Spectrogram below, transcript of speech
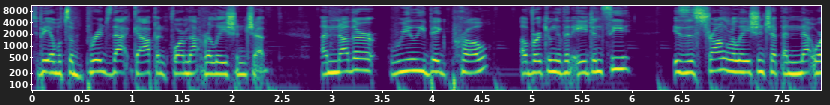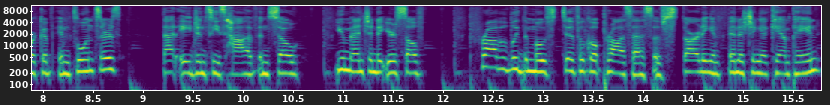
to be able to bridge that gap and form that relationship. Another really big pro of working with an agency is the strong relationship and network of influencers that agencies have. And so you mentioned it yourself probably the most difficult process of starting and finishing a campaign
